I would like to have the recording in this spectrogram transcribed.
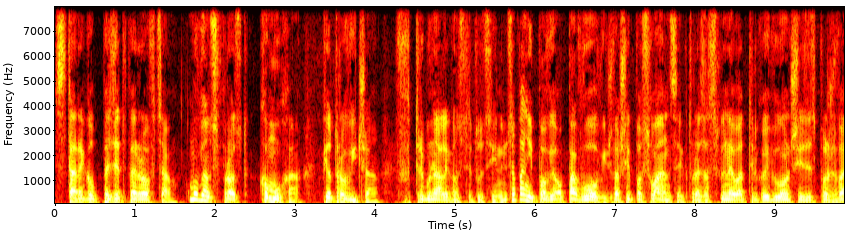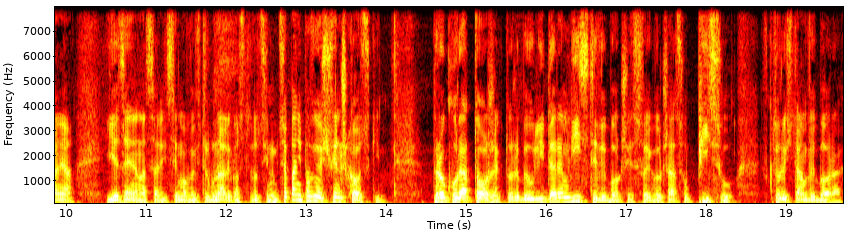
starego PZPR-owca, mówiąc wprost, komucha, Piotrowicza w Trybunale Konstytucyjnym? Co pani powie o Pawłowicz, waszej posłance, która zasłynęła tylko i wyłącznie ze spożywania jedzenia na sali sejmowej w Trybunale Konstytucyjnym? Co pani powie o Święczkowskim? Prokuratorze, który był liderem listy wyborczej swojego czasu PiSu w którychś tam wyborach.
